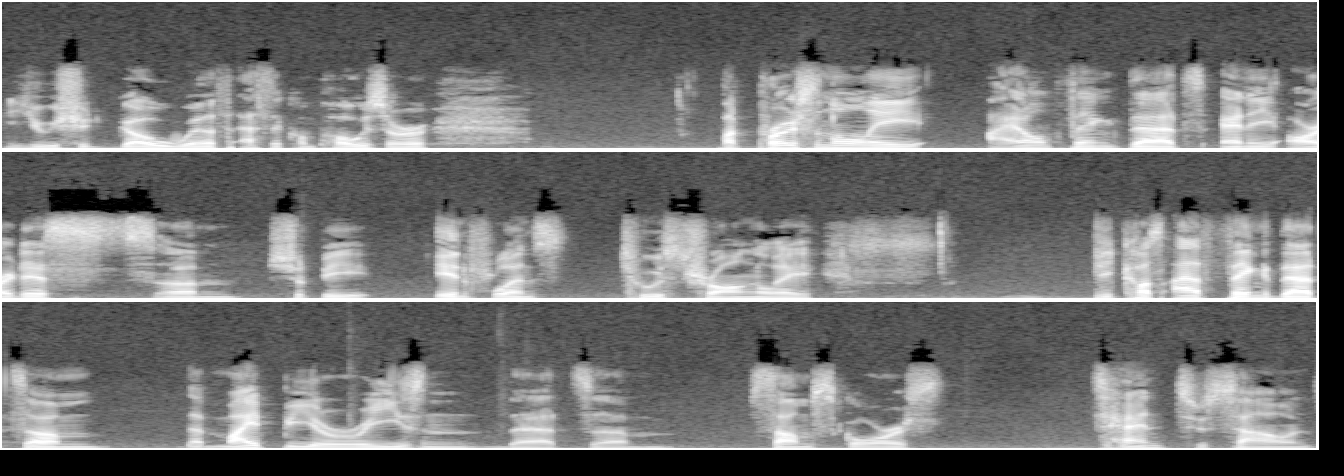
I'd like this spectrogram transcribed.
you should go with as a composer. But personally, I don't think that any artists um, should be influenced too strongly. Because I think that um, that might be a reason that um, some scores tend to sound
